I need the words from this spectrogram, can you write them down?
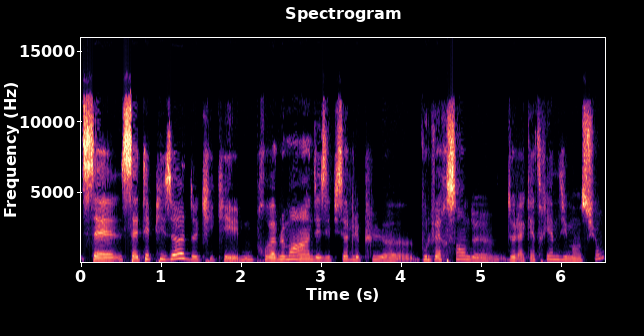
Cet épisode qui, est probablement un des épisodes les plus bouleversants de, la quatrième dimension.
